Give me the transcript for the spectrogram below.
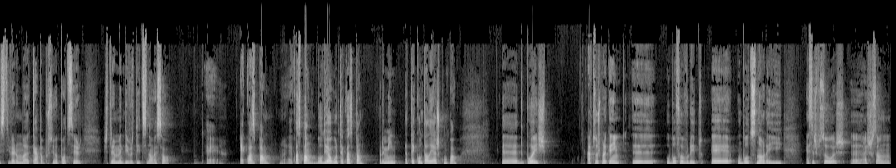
Se tiver uma capa por cima, pode ser extremamente divertido, se não é só. É, é quase pão, não é? É quase pão. O bolo de iogurte é quase pão. Para mim, até conta, aliás, com pão. Uh, depois, há pessoas para quem uh, o bolo favorito é um bolo de cenoura e essas pessoas uh, acho que são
